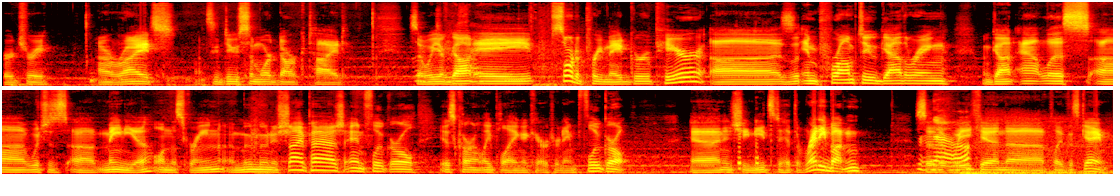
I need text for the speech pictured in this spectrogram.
Bird tree. All right, let's do some more Darktide. So we have got a sort of pre-made group here. Uh, it's an impromptu gathering. We've got Atlas, uh, which is uh, Mania on the screen. Uh, Moon Moon is Shy Patch, and Flute Girl is currently playing a character named Flute Girl. And she needs to hit the ready button so that we can uh, play this game.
